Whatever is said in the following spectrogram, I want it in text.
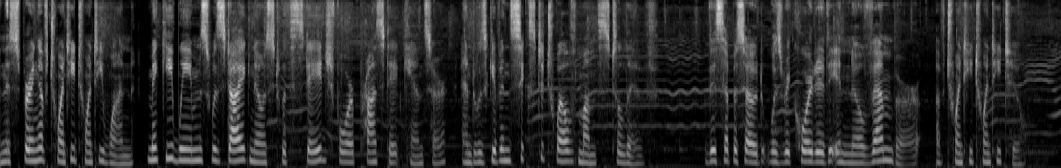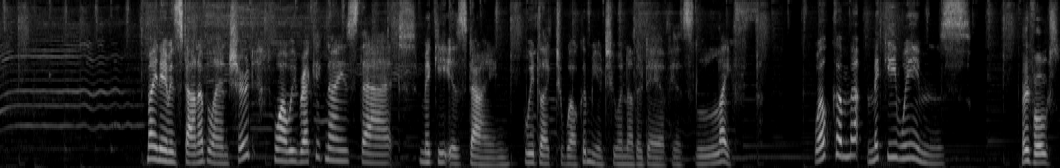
In the spring of 2021, Mickey Weems was diagnosed with stage 4 prostate cancer and was given 6 to 12 months to live. This episode was recorded in November of 2022. My name is Donna Blanchard. While we recognize that Mickey is dying, we'd like to welcome you to another day of his life. Welcome, Mickey Weems. Hey, folks.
